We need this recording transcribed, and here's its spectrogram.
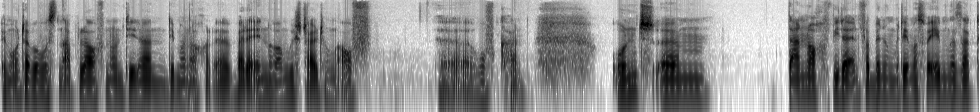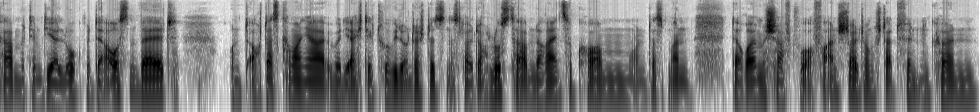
im Unterbewussten ablaufen und die dann, die man auch äh, bei der Innenraumgestaltung aufrufen äh, kann. Und ähm, dann noch wieder in Verbindung mit dem, was wir eben gesagt haben, mit dem Dialog mit der Außenwelt und auch das kann man ja über die Architektur wieder unterstützen, dass Leute auch Lust haben, da reinzukommen und dass man da Räume schafft, wo auch Veranstaltungen stattfinden können.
